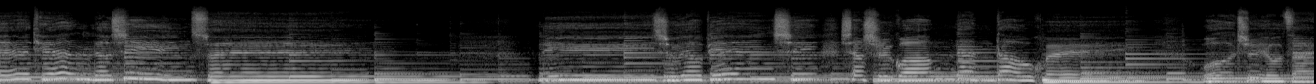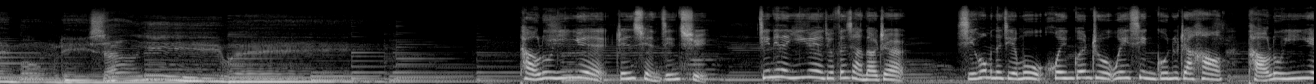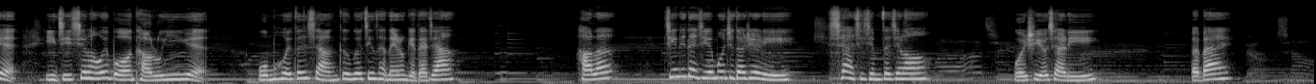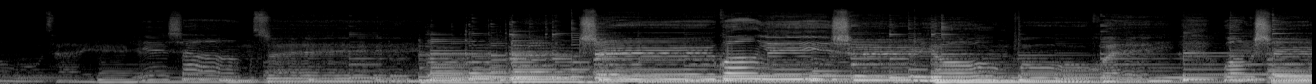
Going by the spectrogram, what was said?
今夜添了心碎，你就要变心，像时光难倒回，我只有在梦里相依偎。讨路音乐甄选金曲，今天的音乐就分享到这儿。喜欢我们的节目，欢迎关注微信公众账号“讨路音乐”以及新浪微博“讨路音乐”，我们会分享更多精彩内容给大家。好了，今天的节目就到这里，下期节目再见喽！我是尤小黎，拜拜。两小无猜，日夜相随。时光一逝永不回，往事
